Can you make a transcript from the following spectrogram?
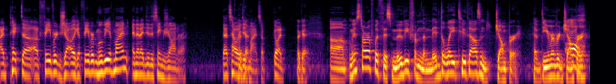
I picked a, a favorite genre, like a favorite movie of mine, and then I did the same genre. That's how I Okay. did mine. So go ahead. Okay. Um, I'm going to start off with this movie from the mid to late 2000s, Jumper. Have do you remember Jumper? Oh,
